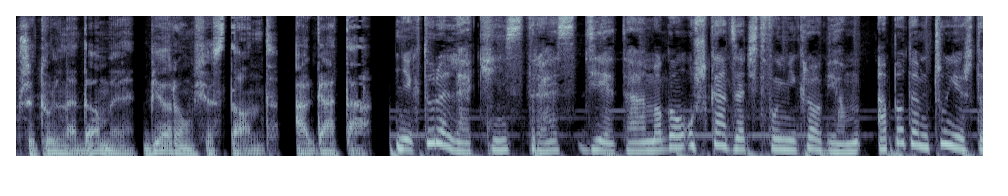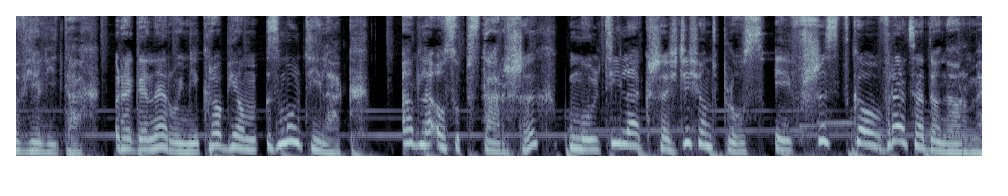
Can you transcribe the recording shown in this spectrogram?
Przytulne domy biorą się stąd. Agata. Niektóre leki, stres, dieta mogą uszkadzać Twój mikrobiom, a potem czujesz to w jelitach. Regeneruj mikrobiom z Multilak. A dla osób starszych Multilak 60 plus i wszystko wraca do normy.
